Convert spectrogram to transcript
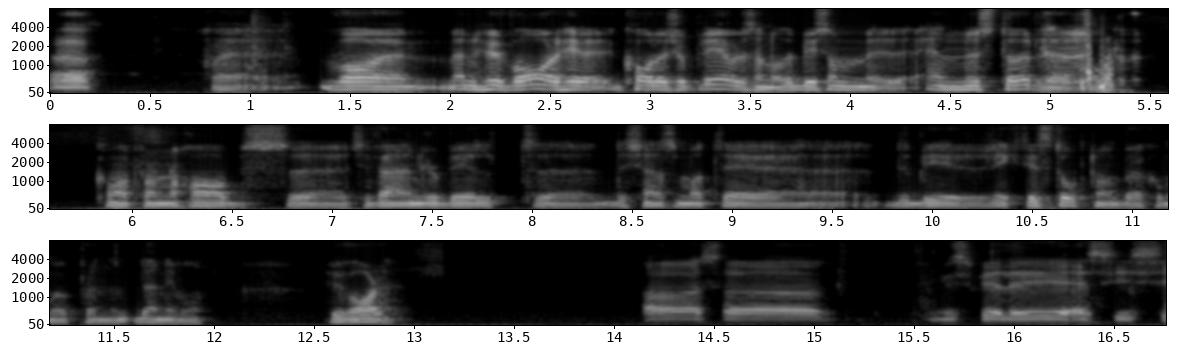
Ja. Var, men hur var collegeupplevelsen då? Det blir som ännu större att komma från Habs eh, till Vanderbilt. Eh, det känns som att det, det blir riktigt stort när man börjar komma upp på den, den nivån. Hur var det? Ja, alltså vi spelar ju i SEC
